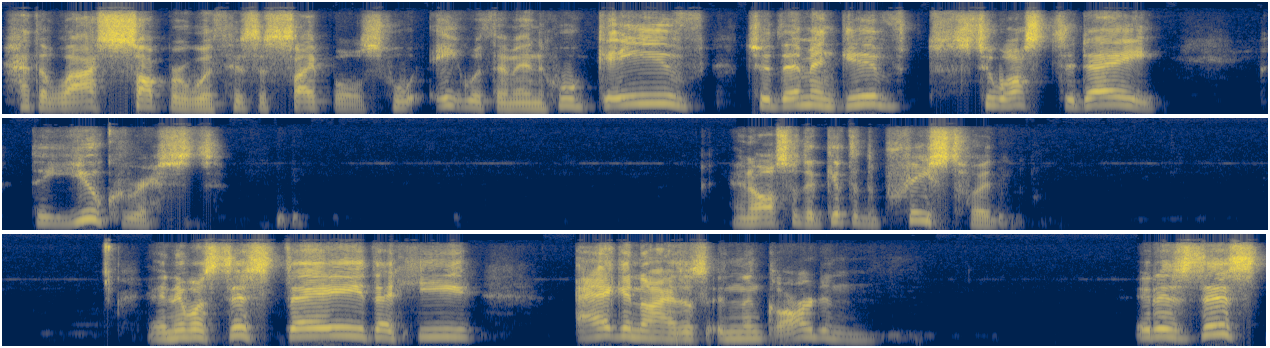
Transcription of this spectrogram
had the Last Supper with his disciples, who ate with them and who gave to them and give to us today the Eucharist and also the gift of the priesthood. And it was this day that he agonizes in the garden. It is this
